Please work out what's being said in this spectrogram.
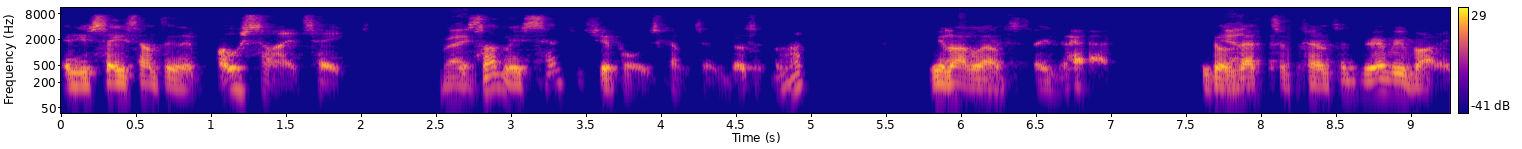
and you say something that both sides hate? Right. suddenly censorship always comes in, does it not? You're not allowed to say that because yeah. that's offensive to everybody.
